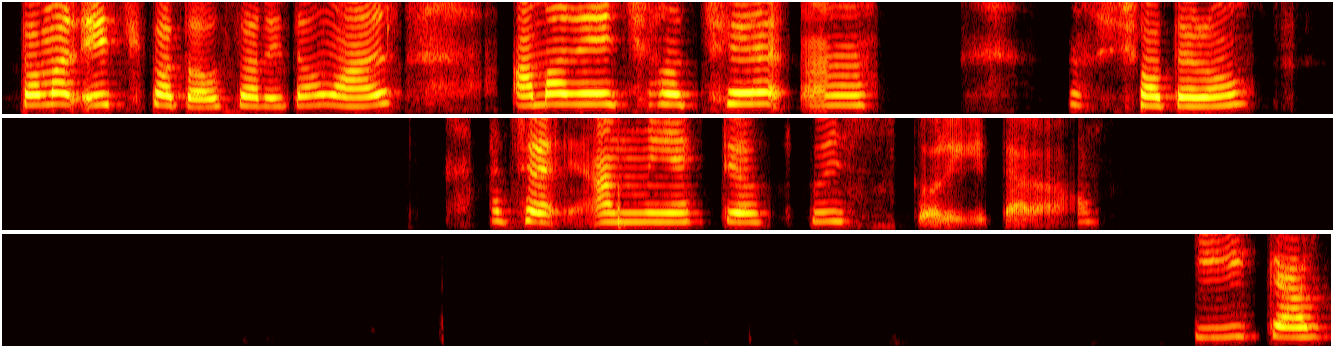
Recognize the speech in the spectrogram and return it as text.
তোমার এজ কত? সরি তোমার, আমার এজ হচ্ছে সতেরো। আচ্ছা আমি একটা কুইজ করি, দাঁড়াও। কি কার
